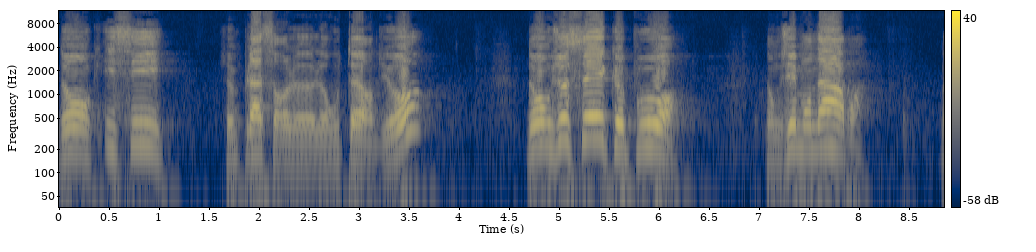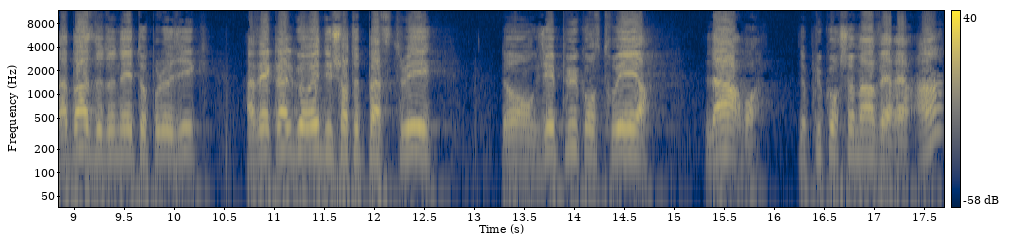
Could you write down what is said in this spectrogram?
Donc ici, je me place sur le, routeur du haut. Donc je sais que pour, donc j'ai mon arbre, ma base de données topologique avec l'algorithme du Shorted Path Tree. Donc j'ai pu construire l'arbre de plus court chemin vers R1.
